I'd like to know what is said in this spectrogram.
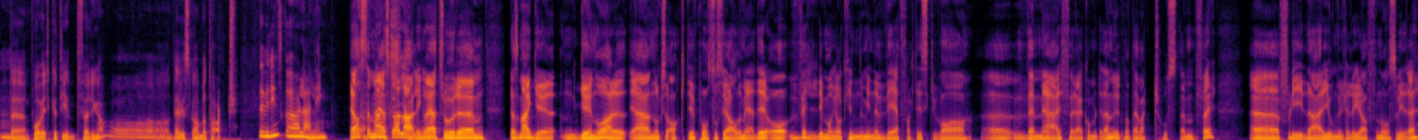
Mm. Det påvirker tidføringa og det vi skal ha betalt. Severin skal jo ha lærling. Ja, stemmer. Jeg skal ha lærling, og jeg tror um, det som er gøy, gøy nå, er at jeg er nokså aktiv på sosiale medier, og veldig mange av kundene mine vet faktisk hva, uh, hvem jeg er før jeg kommer til dem, uten at jeg har vært hos dem før. Uh, fordi det er Jungeltelegrafen og så videre.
